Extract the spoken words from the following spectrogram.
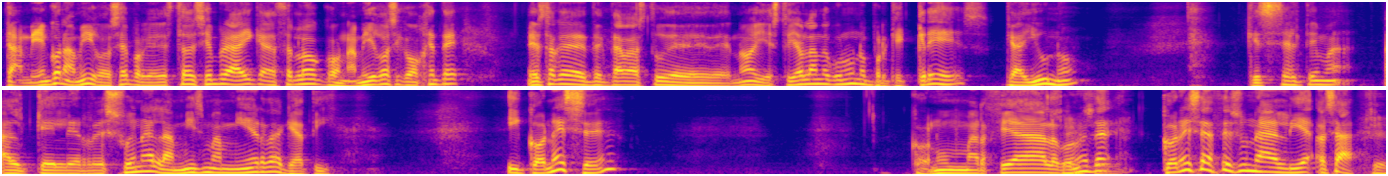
También con amigos, ¿eh? porque esto siempre hay que hacerlo con amigos y con gente. Esto que detectabas tú de, de, no, y estoy hablando con uno porque crees que hay uno que ese es el tema al que le resuena la misma mierda que a ti. Y con ese, con un marcial o Sí, con un sí. con ese haces una alianza, o sea, Sí,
